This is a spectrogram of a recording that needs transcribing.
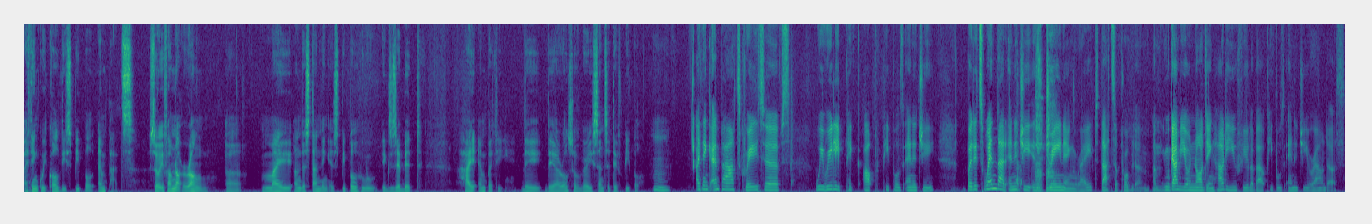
I think we call these people empaths. So if I'm not wrong, uh, my understanding is people who exhibit high empathy they they are also very sensitive people I think empaths, creatives, we really pick up people's energy. But it's when that energy is draining, right? That's a problem. Um, Mugambi, you're nodding. How do you feel about people's energy around us?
